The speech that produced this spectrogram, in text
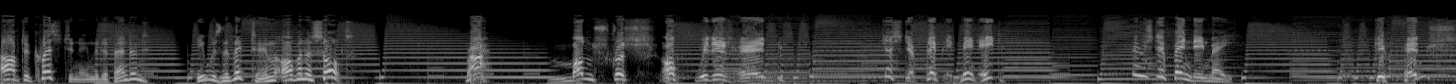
After questioning the defendant, he was the victim of an assault. Ah, monstrous! Off with his head. Just a flipping minute. Who's defending me? Defence?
